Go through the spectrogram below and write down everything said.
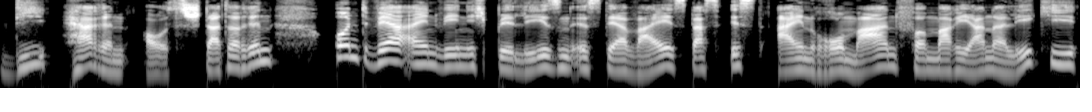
Die Herrenausstatterin. Und wer ein wenig belesen ist, der weiß, das ist ein Roman von Mariana Lecki.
